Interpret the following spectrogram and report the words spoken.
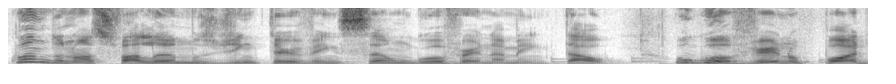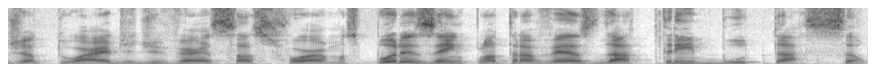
Quando nós falamos de intervenção governamental, o governo pode atuar de diversas formas, por exemplo, através da tributação.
